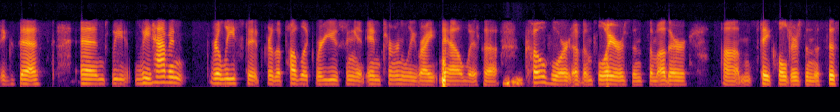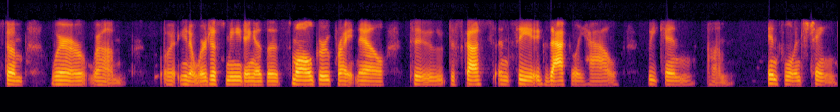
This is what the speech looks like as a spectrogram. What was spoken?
exist. And we we haven't released it for the public. We're using it internally right now with a cohort of employers and some other um, stakeholders in the system where um, you know we're just meeting as a small group right now to discuss and see exactly how we can um, influence change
